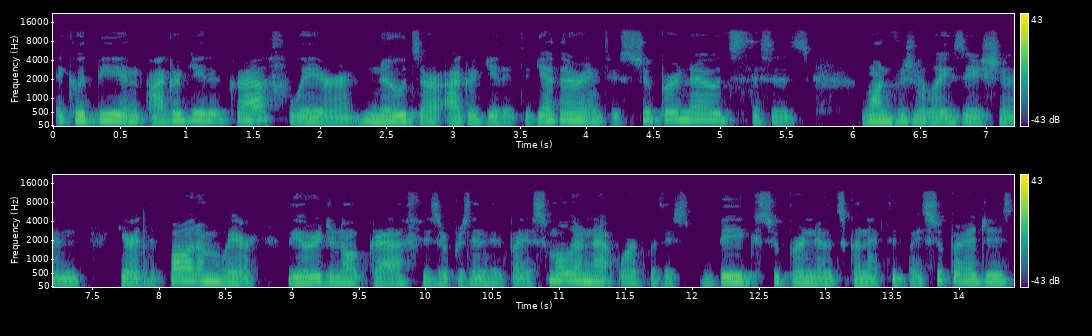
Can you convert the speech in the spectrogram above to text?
It could be an aggregated graph where nodes are aggregated together into super nodes. This is one visualization here at the bottom where the original graph is represented by a smaller network with these big super nodes connected by super edges,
